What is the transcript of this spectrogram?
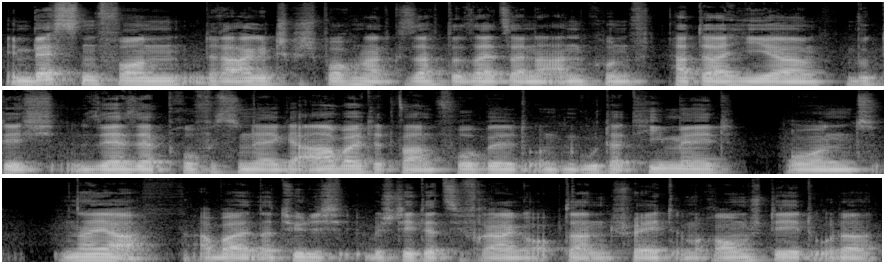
im Besten von Dragic gesprochen, hat gesagt, seit seiner Ankunft hat er hier wirklich sehr, sehr professionell gearbeitet, war ein Vorbild und ein guter Teammate. Und naja, aber natürlich besteht jetzt die Frage, ob da ein Trade im Raum steht oder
